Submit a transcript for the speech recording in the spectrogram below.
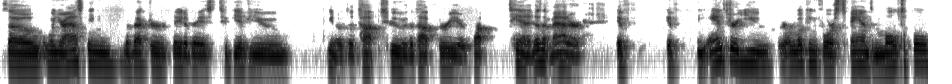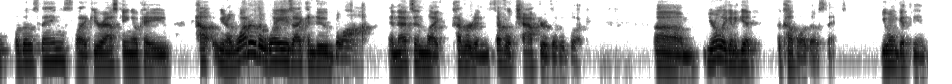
So when you're asking the vector database to give you, you know, the top two or the top three or top ten, it doesn't matter if if the answer you are looking for spans multiple of those things. Like you're asking, okay, how you know what are the ways I can do blah, and that's in like covered in several chapters of a book. Um, you're only going to get a couple of those things. You won't get the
